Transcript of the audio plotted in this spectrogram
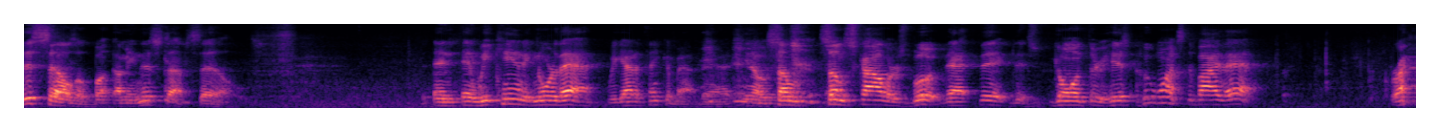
This sells a bu- I mean, this stuff sells. And, and we can't ignore that. We got to think about that. You know, some some scholar's book that thick that's going through his. Who wants to buy that? Right,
